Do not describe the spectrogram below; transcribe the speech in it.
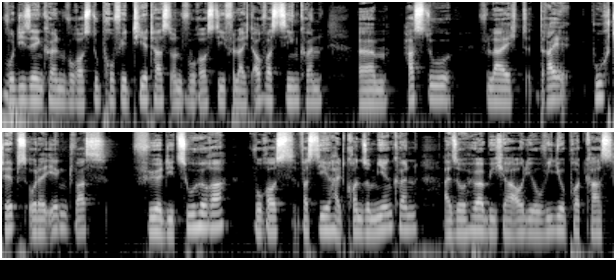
wo die sehen können, woraus du profitiert hast und woraus die vielleicht auch was ziehen können. Ähm, hast du vielleicht drei Buchtipps oder irgendwas für die Zuhörer, woraus, was die halt konsumieren können? Also Hörbücher, Audio, Video, Podcasts,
